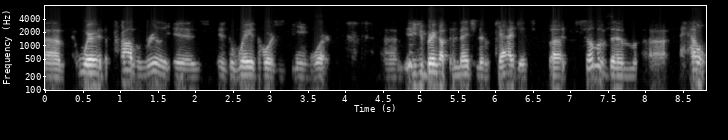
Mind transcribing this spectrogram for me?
Um, where the problem really is is the way the horse is being worked. Um, you bring up the mention of gadgets, but some of them uh, help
